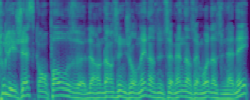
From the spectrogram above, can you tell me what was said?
tous les gestes qu'on pose dans, dans une journée, dans une semaine, dans un mois, dans une année,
